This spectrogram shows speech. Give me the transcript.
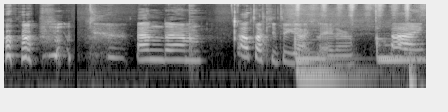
and um, I'll talk to you guys later. Bye!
